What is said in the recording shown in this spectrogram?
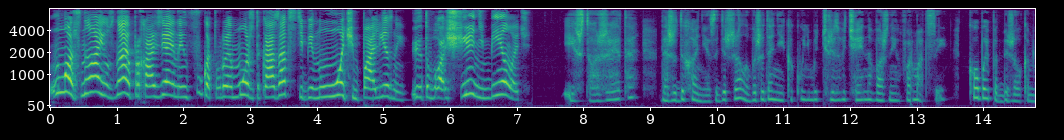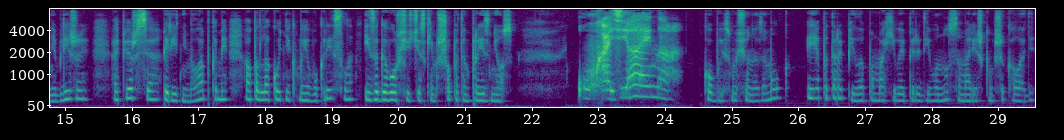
«О, знаю, знаю про хозяина инфу, которая может оказаться тебе, ну, очень полезной. Это вообще не мелочь!» «И что же это?» Даже дыхание задержало в ожидании какой-нибудь чрезвычайно важной информации. Кобай подбежал ко мне ближе, оперся передними лапками о подлокотник моего кресла и заговорщическим шепотом произнес — «У хозяина!» Кобы смущенно замолк, и я поторопила, помахивая перед его носом орешком в шоколаде.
